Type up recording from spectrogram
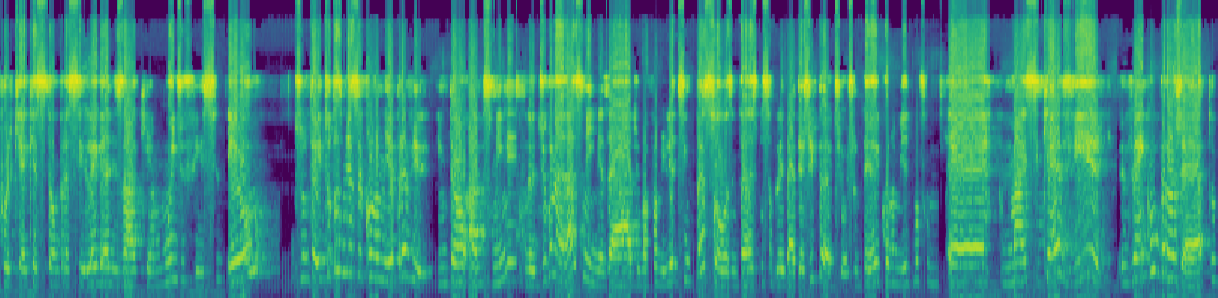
porque a questão para se legalizar aqui é muito difícil. Eu juntei todas as minhas economias para vir. Então, as minhas, eu digo não é as minhas, é a de uma família de cinco pessoas, então a responsabilidade é gigante. Eu juntei a economia de uma família. É, mas se quer vir, vem com um projeto,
